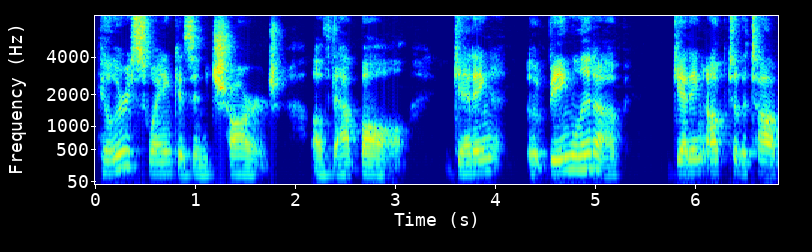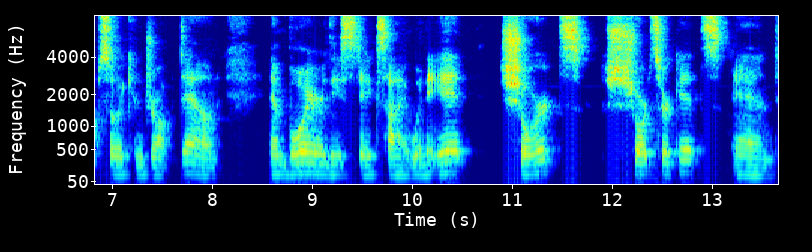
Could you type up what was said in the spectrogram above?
Hilary Swank is in charge of that ball getting uh, being lit up, getting up to the top so it can drop down. And boy, are these stakes high when it shorts, short circuits, and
